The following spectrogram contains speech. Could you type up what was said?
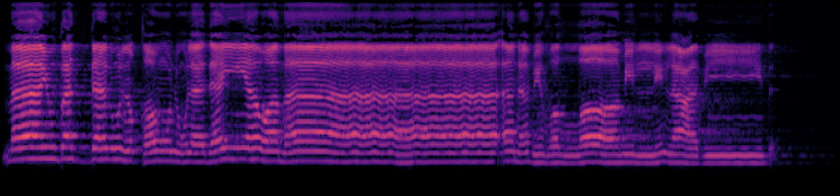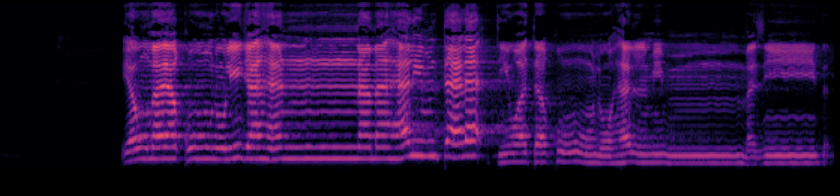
ما يبدل القول لدي وما أنا بظلام للعبيد. يوم يقول لجهنم هل امتلأت وتقول هل من مزيد.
